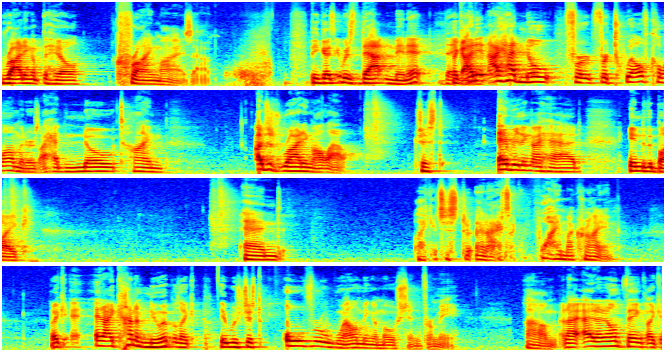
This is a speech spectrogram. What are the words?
riding up the hill, crying my eyes out. Because it was that minute. That like I didn't. I had no for for 12 kilometers. I had no time. I was just riding all out, just everything I had into the bike and like it's just and I was like, why am I crying? Like, and I kind of knew it, but like it was just overwhelming emotion for me. Um, and I, I don't think like,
